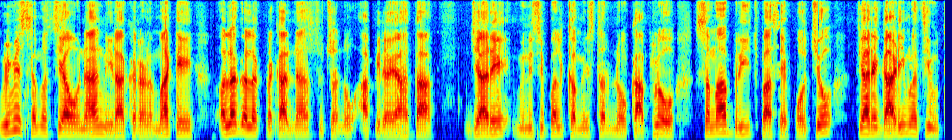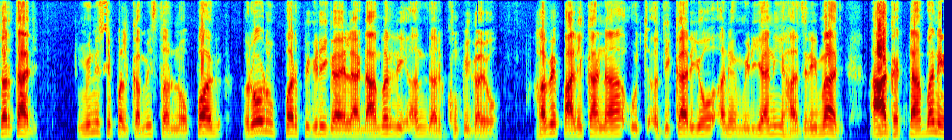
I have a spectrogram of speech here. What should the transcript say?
વિવિધ સમસ્યાઓના નિરાકરણ માટે અલગ અલગ પ્રકારના સૂચનો આપી રહ્યા હતા. જ્યારે મ્યુનિસિપલ કમિશનરનો કાફલો સમા બ્રિજ પાસે પહોંચ્યો, ત્યારે ગાડીમાંથી ઉતરતા જ મ્યુનિસિપલ કમિશનરનો પગ રોડ ઉપર પીગળી ગયેલા ડામરની અંદર ખૂંપી ગયો. હવે પાલિકાના ઉચ્ચ અધિકારીઓ અને મીડિયાની હાજરીમાં જ આ ઘટના બને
